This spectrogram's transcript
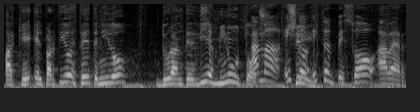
a que el partido esté detenido durante 10 minutos. Ama, esto, Sí. esto empezó, a ver,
